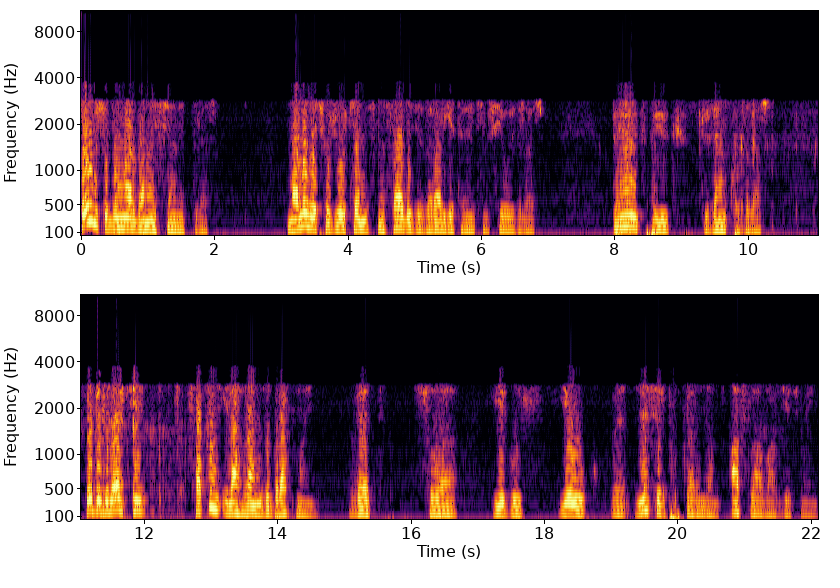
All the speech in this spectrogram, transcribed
doğrusu bunlar bana isyan ettiler malı ve çocuğu kendisine sadece zarar getiren kimseye uydular. Büyük büyük düzen kurdular. Ve dediler ki sakın ilahlarınızı bırakmayın. Ved, Suva, Yeguz, Yevuk ve Nesir putlarından asla vazgeçmeyin.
